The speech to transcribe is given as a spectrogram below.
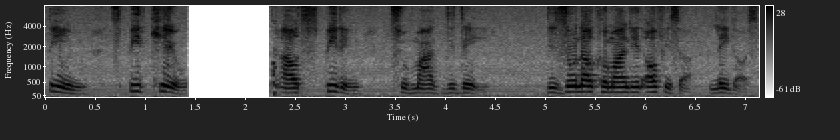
theme Speed Kills Out Speeding to mark the day. The Zonal Commanding Officer, Lagos,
